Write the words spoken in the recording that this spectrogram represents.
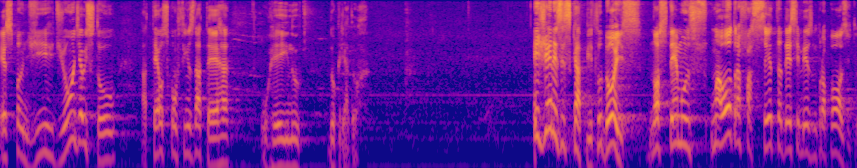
expandir de onde eu estou até os confins da terra o reino do Criador. Em Gênesis capítulo 2, nós temos uma outra faceta desse mesmo propósito.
